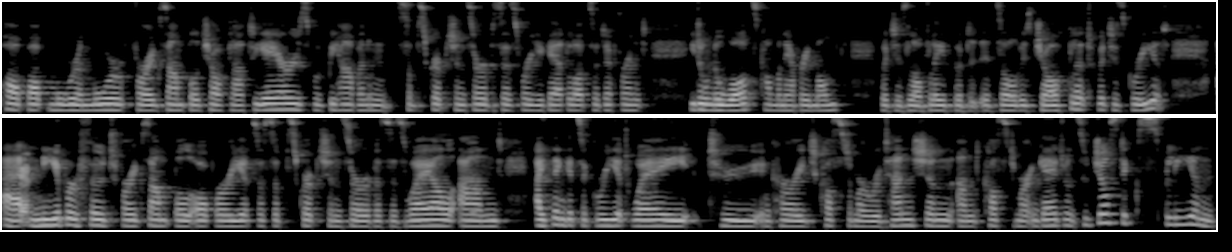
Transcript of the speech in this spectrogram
pop up more and more. For example, chocolatiers would be having subscription services where you get lots of different, you don't know what's coming every month, which is lovely, but it's always chocolate, which is great. Uh, yeah. Neighbour for example, operates a subscription service as well, and I think it's a great way to encourage customer retention and customer engagement. So, just explain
